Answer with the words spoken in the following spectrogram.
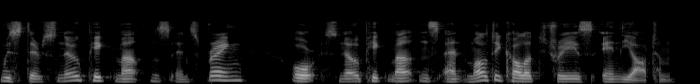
with their snow-peaked mountains in spring or snow-peaked mountains and multicolored trees in the autumn.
